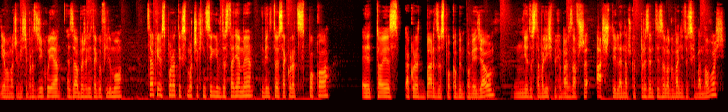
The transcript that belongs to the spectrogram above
Ja wam oczywiście bardzo dziękuję za obejrzenie tego filmu. Całkiem sporo tych smoczych insygniów dostaniemy, więc to jest akurat spoko. E, To jest akurat bardzo spoko, bym powiedział. Nie dostawaliśmy chyba zawsze aż tyle. Na przykład prezenty zalogowanie to jest chyba nowość,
